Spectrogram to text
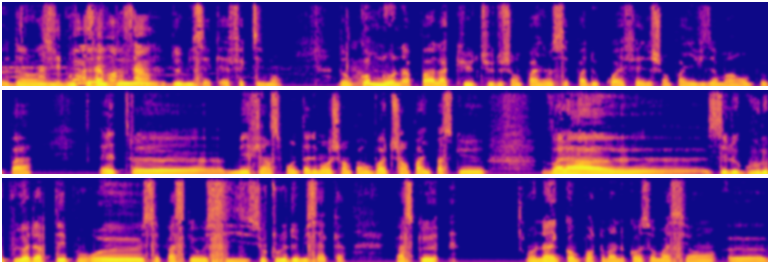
euh, dans Ah, une bouteille savoir, ça. de demi-sec, effectivement. Donc Ah comme oui. nous on n'a pas la culture du champagne, on ne sait pas de quoi est fait le champagne, évidemment, on peut pas être euh, méfiant spontanément au champagne. On boit du champagne parce que voilà, euh, c'est le goût le plus adapté pour eux. C'est parce que aussi, surtout le demi-sec, parce que on a un comportement de consommation euh,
